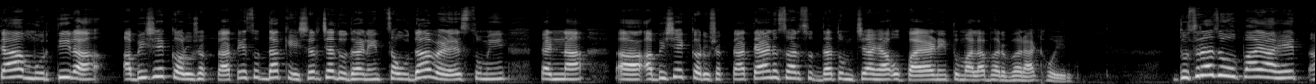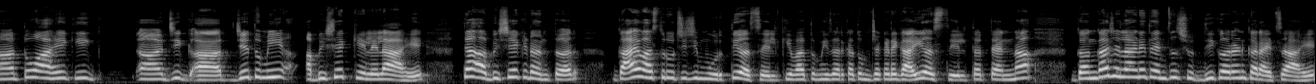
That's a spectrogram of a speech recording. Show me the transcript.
त्या मूर्तीला अभिषेक करू शकता. ते सुद्धा केशरच्या दुधाने चौदा वेळेस तुम्ही त्यांना अभिषेक करू शकता. त्यानुसार सुद्धा तुमच्या ह्या उपायाने तुम्हाला भरभराट होईल. दुसरा जो उपाय आहे तो आहे की जी जे तुम्ही अभिषेक केलेला आहे त्या अभिषेकनंतर गाय वासरूची जी मूर्ती असेल किंवा तुम्ही जर का तुमच्याकडे गायी असतील तर त्यांना गंगाजलाने त्यांचं शुद्धीकरण करायचं आहे.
